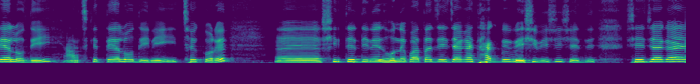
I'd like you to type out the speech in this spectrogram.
তেলও দিই। আজকে তেলও দিইনি, ইচ্ছে করে। শীতের দিনে ধনে পাতা যে জায়গায় থাকবে বেশি বেশি সেই সেই জায়গায়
